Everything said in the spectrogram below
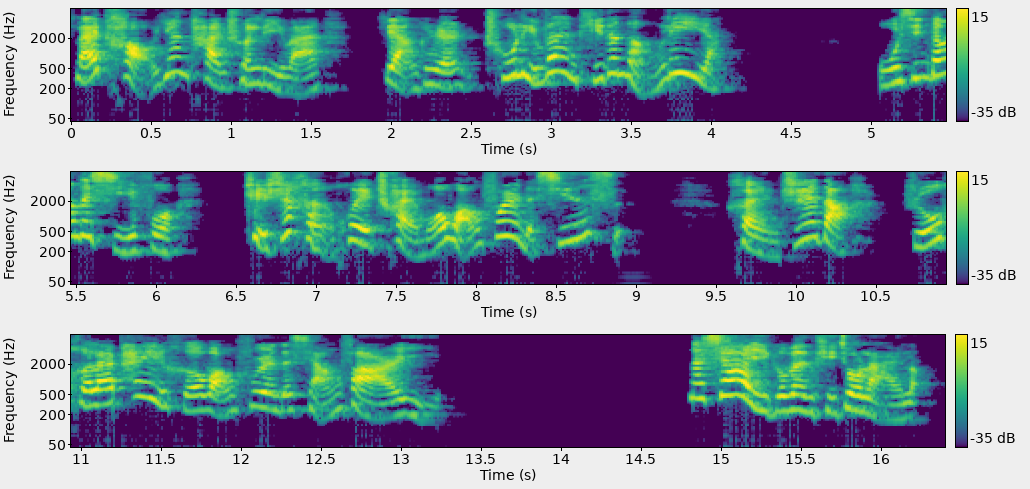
来考验探春、李纨两个人处理问题的能力呀。吴兴登的媳妇只是很会揣摩王夫人的心思，很知道如何来配合王夫人的想法而已。那下一个问题就来了：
